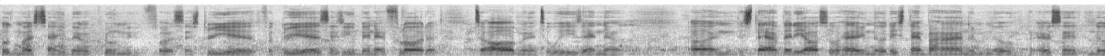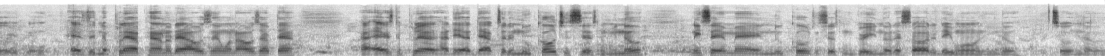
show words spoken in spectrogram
Coach Muschamp, he been recruiting me for since three years, for three years since he's been at Florida to Auburn to where he's at now. Uh, and the staff that he also had, you know, they stand behind him, you know, ever since, you know, as in the player panel that I was in when I was up there, I asked the players how they adapt to the new coaching system, you know. And they said, man, new coaching system great, you know, that's all that they want, you know. So, you know,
